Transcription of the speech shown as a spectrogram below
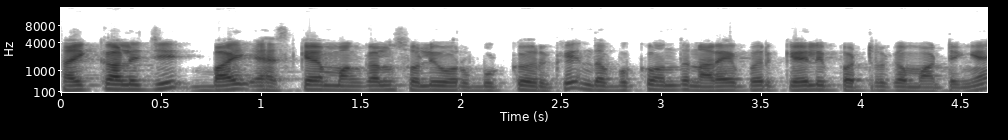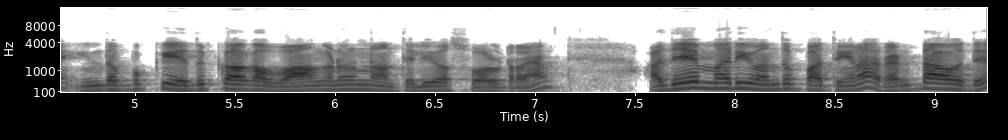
psychology by S K மங்கல்னு சொல்லி ஒரு புக் இருக்கு. இந்த புக் வந்து நிறைய பேர் கேள்விப்பட்டிருக்க மாட்டீங்க. இந்த புக் எதுக்காக வாங்கணும்னு நான் தெளிவா சொல்றேன். அதே மாரி வந்து பார்த்தீங்கன்னா 2வது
